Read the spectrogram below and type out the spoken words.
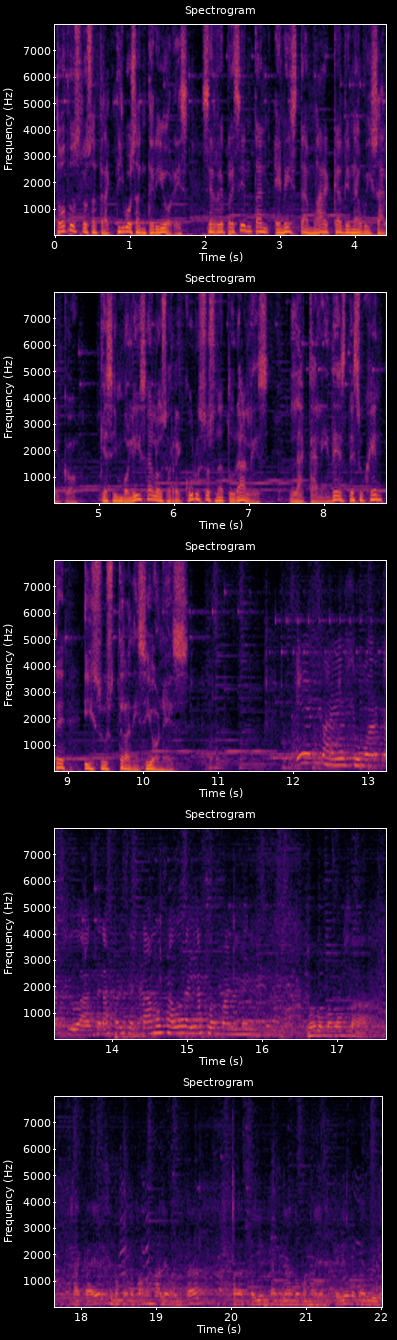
Todos los atractivos anteriores se representan en esta marca de Nahuizalco, que simboliza los recursos naturales, la calidez de su gente y sus tradiciones su marca ciudad. Se las presentamos ahora ya formalmente. No nos vamos a, a caer, sino que nos vamos a levantar para seguir caminando más allá. Que Dios nos bendiga.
